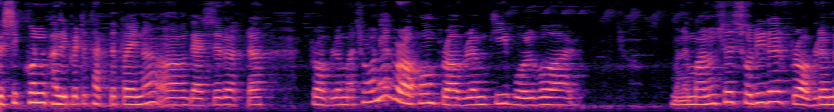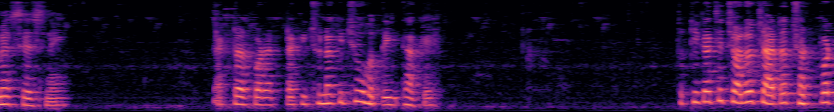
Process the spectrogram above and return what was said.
বেশিক্ষণ খালি পেটে থাকতে পারি না গ্যাসেরও একটা প্রবলেম আছে। অনেক রকম প্রবলেম কি বলব আর? মানে মানুষের শরীরের প্রবলেমের শেষ নেই। একটার পর একটা কিছু না কিছু হতেই থাকে। তো ঠিক আছে চলো চাটা ছটপট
